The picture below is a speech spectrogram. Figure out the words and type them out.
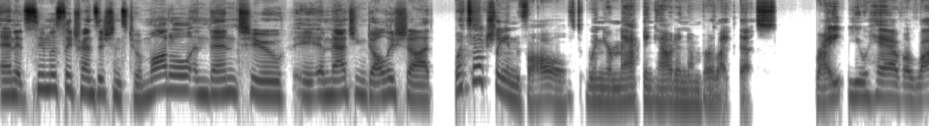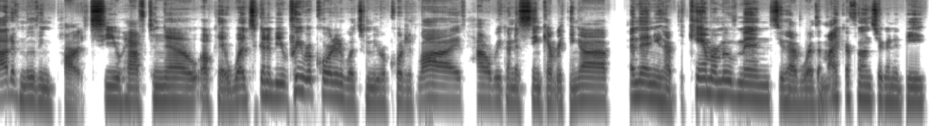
and it seamlessly transitions to a model and then to a, a matching dolly shot. What's actually involved when you're mapping out a number like this? Right? You have a lot of moving parts. You have to know, okay, what's going to be pre recorded, what's going to be recorded live, how are we going to sync everything up? And then you have the camera movements, you have where the microphones are going to be.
